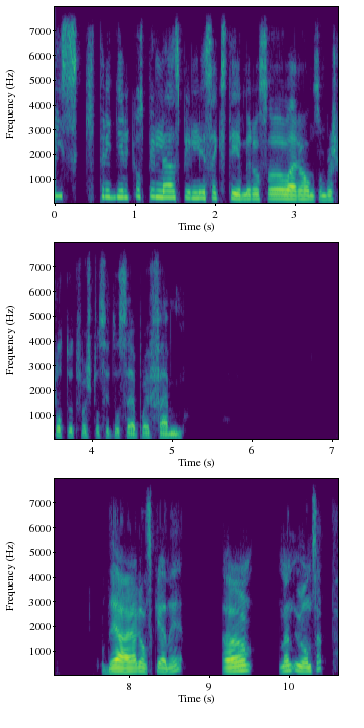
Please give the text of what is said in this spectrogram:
Risk trenger ikke å spille spill i seks timer, og så være han som blir slått ut først og sitte og se på i fem. Det er jeg ganske enig i. Uh, men uansett,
